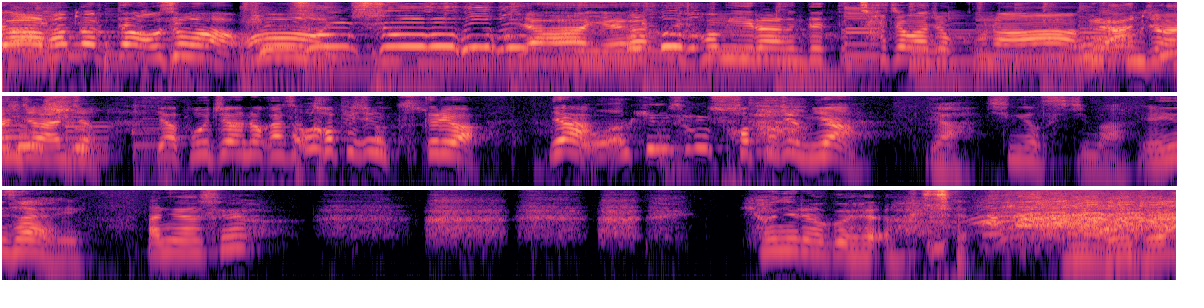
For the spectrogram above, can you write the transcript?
야, 반갑다, 어서 와. 성수. 야, 얘가 또 형이 일하는데 또 찾아와줬구나. 그래, 앉아, 앉아, 앉아. 야, 보지야, 너 가서 커피 좀 끓여. 야, 김성수. 커피 좀, 야, 야, 신경 쓰지 마. 야, 인사해. 안녕하세요. 현이라고 해요. 보조야,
